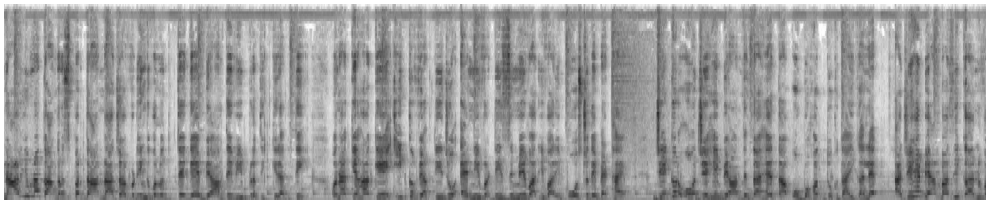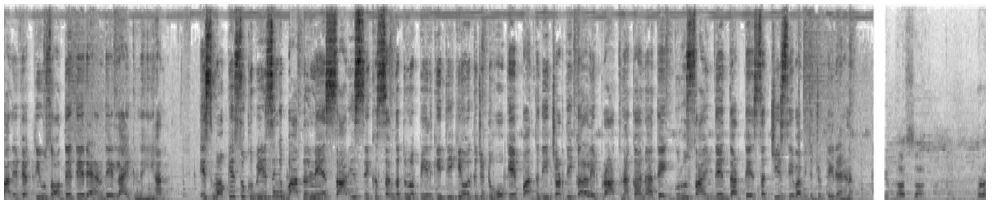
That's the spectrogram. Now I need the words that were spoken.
ਨਾਲ ਹੀ ਉਹਨਾਂ ਕਾਂਗਰਸ ਪ੍ਰਧਾਨ ਰਾਜਾ ਵੜਿੰਗ ਵੱਲੋਂ ਦਿੱਤੇ ਗਏ ਬਿਆਨ ਤੇ ਵੀ ਪ੍ਰਤੀਕਿਰਿਆ ਦਿੱਤੀ। ਉਹਨਾਂ ਕਿਹਾ ਕਿ ਇੱਕ ਵਿਅਕਤੀ ਜੋ ਐਨੀ ਵੱਡੀ ਜ਼ਿੰਮੇਵਾਰੀ ਵਾਲੀ ਪੋਸਟ ਤੇ ਬੈਠਾ ਹੈ, ਜੇਕਰ ਉਹ ਜਿਹੇ ਬਿਆਨ ਦਿੰਦਾ ਹੈ ਤਾਂ ਉਹ ਬਹੁਤ ਦੁਖਦਾਈ ਗੱਲ ਹੈ। ਅਜਿਹੇ ਬਿਆਨਬਾਜ਼ੀ ਕਰਨ ਵਾਲੇ ਵਿਅਕਤੀ ਉਸ ਅਹੁਦੇ ਤੇ ਰਹਿਣ ਦੇ ਲਾਇਕ ਨਹੀਂ ਹਨ। ਇਸ ਮੌਕੇ ਸੁਖਬੀਰ ਸਿੰਘ ਬਾਦਲ ਨੇ ਸਾਰੀ ਸਿੱਖ ਸੰਗਤ ਨੂੰ ਅਪੀਲ ਕੀਤੀ ਕਿ ਉਹ ਇਕਜੁੱਟ ਹੋ ਕੇ ਪੰਥ ਦੀ ਚੜ੍ਹਦੀ ਕਲਾ ਲਈ ਪ੍ਰਾਰਥਨਾ ਕਰਨ ਅਤੇ ਗੁਰੂ ਸਾਹਿਬ ਦੇ ਦਰ ਤੇ ਸੱਚੀ ਸੇਵਾ ਵਿੱਚ ਜੁਟੇ ਰਹਿਣ। 10 ਸਾਲ ਬੜਾ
